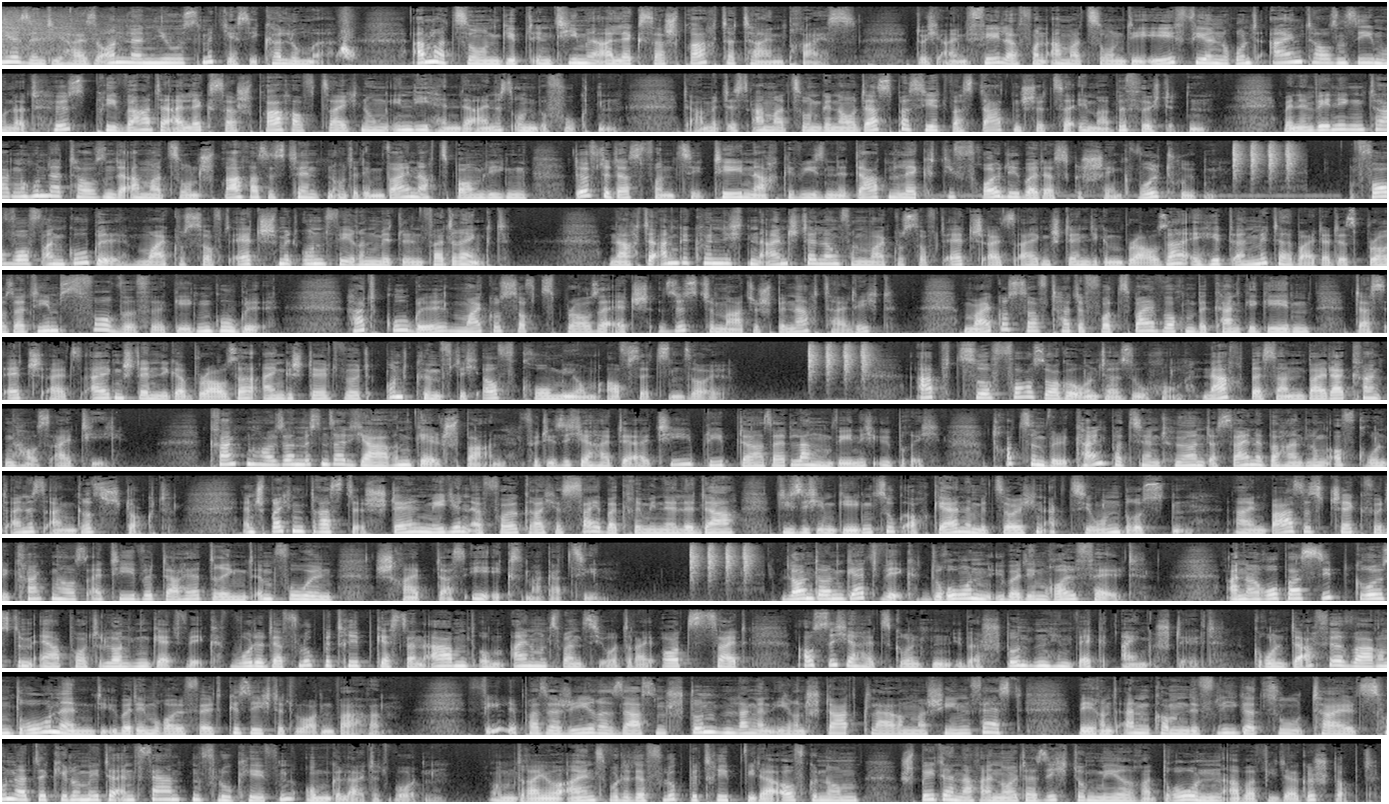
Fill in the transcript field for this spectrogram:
Hier sind die Heise Online News mit Jessica Lumme. Amazon gibt intime Alexa Sprachdateien preis. Durch einen Fehler von Amazon.de fielen rund 1700 höchst private Alexa-Sprachaufzeichnungen in die Hände eines Unbefugten. Damit ist Amazon genau das passiert, was Datenschützer immer befürchteten. Wenn in wenigen Tagen Hunderttausende Amazon-Sprachassistenten unter dem Weihnachtsbaum liegen, dürfte das von CT nachgewiesene Datenleck die Freude über das Geschenk wohl trüben. Vorwurf an Google, Microsoft Edge mit unfairen Mitteln verdrängt. Nach der angekündigten Einstellung von Microsoft Edge als eigenständigem Browser erhebt ein Mitarbeiter des Browser-Teams Vorwürfe gegen Google. Hat Google Microsofts Browser Edge systematisch benachteiligt? Microsoft hatte vor zwei Wochen bekannt gegeben, dass Edge als eigenständiger Browser eingestellt wird und künftig auf Chromium aufsetzen soll. Ab zur Vorsorgeuntersuchung. Nachbessern bei der Krankenhaus-IT. Krankenhäuser müssen seit Jahren Geld sparen. Für die Sicherheit der IT blieb da seit langem wenig übrig. Trotzdem will kein Patient hören, dass seine Behandlung aufgrund eines Angriffs stockt. Entsprechend drastisch stellen Medien erfolgreiche Cyberkriminelle dar, die sich im Gegenzug auch gerne mit solchen Aktionen brüsten. Ein Basischeck für die Krankenhaus-IT wird daher dringend empfohlen, schreibt das EX-Magazin. London Gatwick, Drohnen über dem Rollfeld. An Europas siebtgrößtem Airport London Gatwick wurde der Flugbetrieb gestern Abend um 21.03 Uhr Ortszeit aus Sicherheitsgründen über Stunden hinweg eingestellt. Grund dafür waren Drohnen, die über dem Rollfeld gesichtet worden waren. Viele Passagiere saßen stundenlang an ihren startklaren Maschinen fest, während ankommende Flieger zu teils hunderte Kilometer entfernten Flughäfen umgeleitet wurden. Um 3.01 Uhr wurde der Flugbetrieb wieder aufgenommen, später nach erneuter Sichtung mehrerer Drohnen aber wieder gestoppt.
